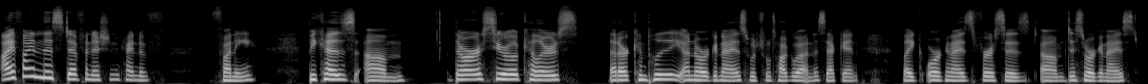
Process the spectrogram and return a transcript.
I find this definition kind of funny because um, there are serial killers that are completely unorganized, which we'll talk about in a second, like organized versus um, disorganized,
